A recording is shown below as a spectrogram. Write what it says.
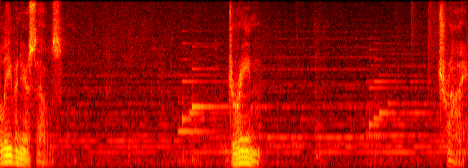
Believe in yourselves. Dream. Try.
